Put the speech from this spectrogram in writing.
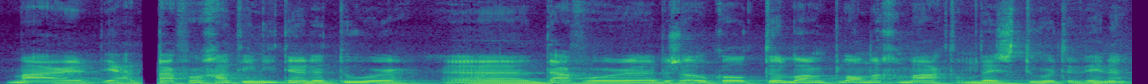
Maar ja, daarvoor gaat hij niet naar de Tour. daarvoor hebben ze ook al te lang plannen gemaakt om deze Tour te winnen.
